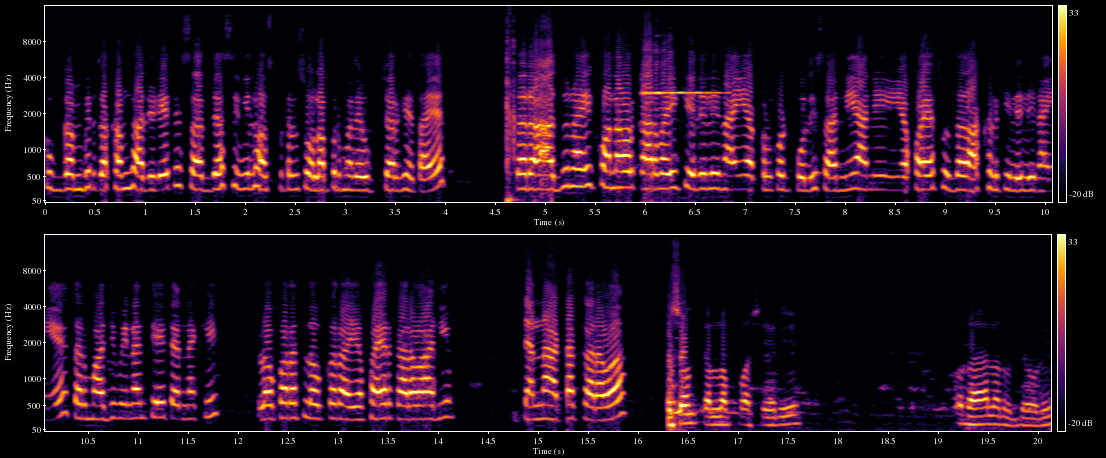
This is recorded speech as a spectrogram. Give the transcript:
खूप गंभीर जखम झालेली आहे. ते सध्या सिव्हिल हॉस्पिटल सोलापूरमध्ये उपचार घेत आहेत. तर अजूनही कोणावर कारवाई केलेली नाही अक्कलकोट पोलिसांनी आणि एफ आय आर सुद्धा दाखल केलेली नाहीये. तर माझी विनंती आहे त्यांना की लवकरात लवकर एफ आय आर करावा आणि त्यांना अटक करावं यशवंत तल्लप्पा शेरी राहायला रुद्देवाडी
